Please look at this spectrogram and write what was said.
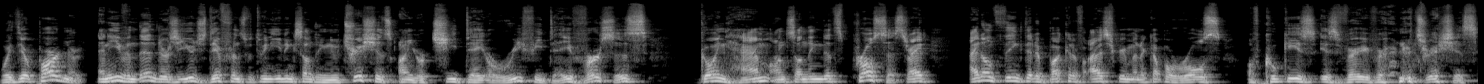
with your partner. And even then, there's a huge difference between eating something nutritious on your cheat day or refeed day versus going ham on something that's processed, right? I don't think that a bucket of ice cream and a couple rolls of cookies is very, very nutritious.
